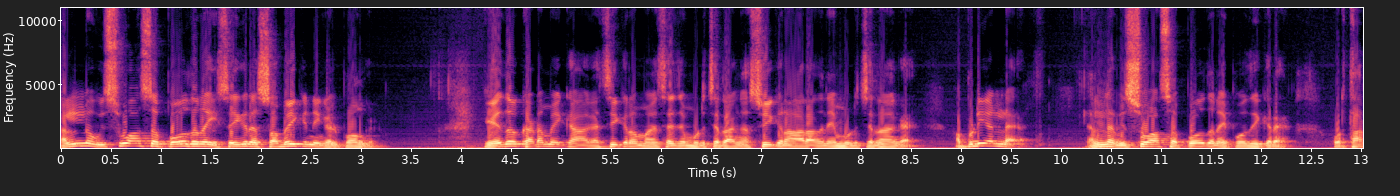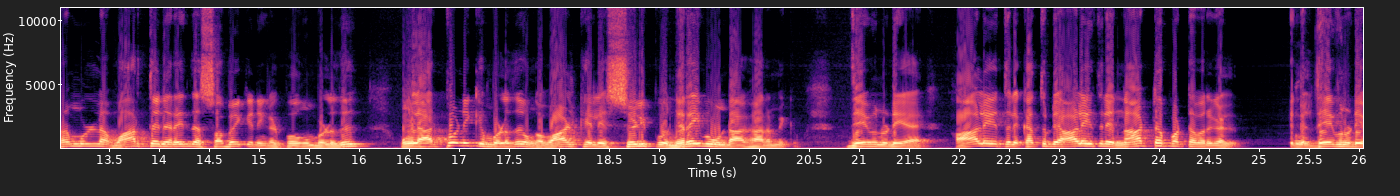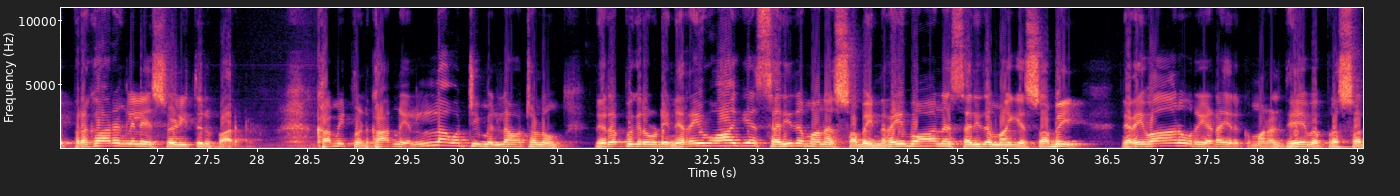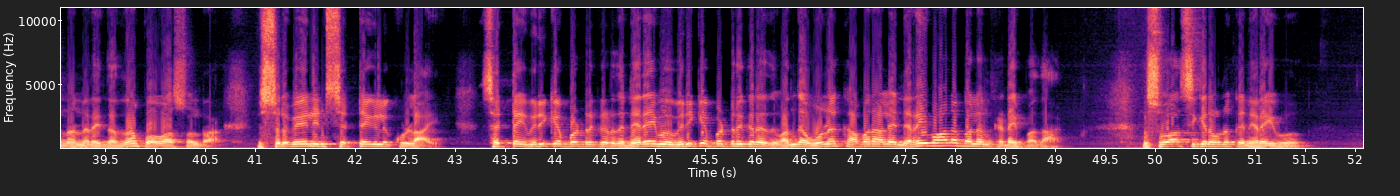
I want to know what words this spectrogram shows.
நல்ல விசுவாச போதனை செய்கிற சபைக்கு நீங்கள் போங்க. ஏதோ கடமைக்காக சீக்கிரம் மெசேஜை முடிச்சிடுறாங்க சீக்கிரம் ஆராதனையை முடிச்சிடுறாங்க. அப்படி அல்ல. நல்ல விசுவாச போதனை போதிக்கிற ஒரு தரமுள்ள வார்த்தை நிறைந்த சபைக்கு நீங்கள் போகும் பொழுது உங்களை அர்ப்பணிக்கும் பொழுது உங்கள் வாழ்க்கையிலே செழிப்பு நிறைவு உண்டாக ஆரம்பிக்கும். தேவனுடைய ஆலயத்தில் கத்துடைய ஆலயத்திலே நாட்டப்பட்டவர்கள் எங்கள் தேவனுடைய பிரகாரங்களிலே செழித்திருப்பார்கள். கமிட்மெண்ட் காரணம் எல்லாவற்றையும் எல்லாவற்றாலும் நிரப்புகிறவருடைய நிறைவாகிய சரீரமான சபை நிறைவான சரீரமாகிய சபை நிறைவான ஒரு இடம் இருக்குமானால் தேவ பிரசன்னம் நிறைந்தது. தான் போவா சொல்கிறான் இஸ்ரவேலின் செட்டைகளுக்குள்ளாய் செட்டை விரிக்கப்பட்டிருக்கிறது நிறைவு விரிக்கப்பட்டிருக்கிறது. வந்த உனக்கு அவராலே நிறைவான பலன் கிடைப்பதா விசுவாசிக்கிறவனுக்கு நிறைவு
